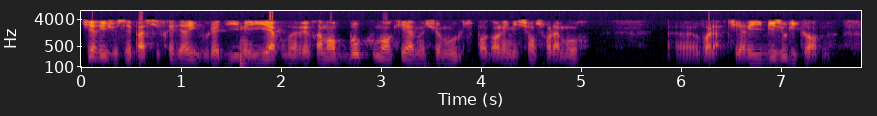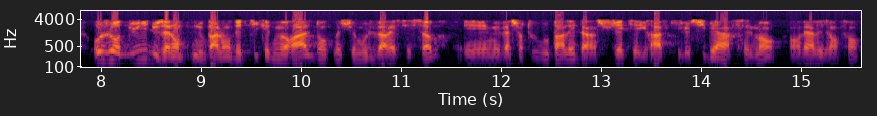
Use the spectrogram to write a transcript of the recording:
Thierry, je ne sais pas si Frédéric vous l'a dit, mais hier vous m'avez vraiment beaucoup manqué à Monsieur Moult pendant l'émission sur l'amour. Euh, voilà, Thierry, bisous licorne. Aujourd'hui, nous allons nous parlons d'éthique et de morale, donc Monsieur Moult va rester sobre, et, mais va surtout vous parler d'un sujet qui est grave, qui est le cyberharcèlement envers les enfants.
